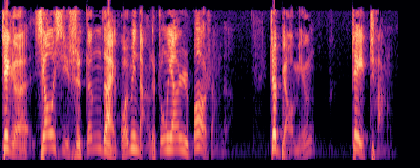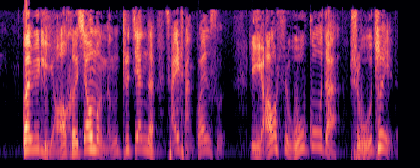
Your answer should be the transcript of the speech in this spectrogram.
这个消息是登在国民党的中央日报上的，这表明这场关于李敖和肖梦能之间的财产官司，李敖是无辜的，是无罪的，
